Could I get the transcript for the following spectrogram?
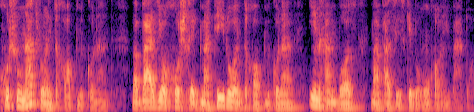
خشونت رو انتخاب می‌کنن و بعضیا خوشخدمتی رو انتخاب می‌کنن. این هم باز مبحثی است که به اون خواهیم پرداخت.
